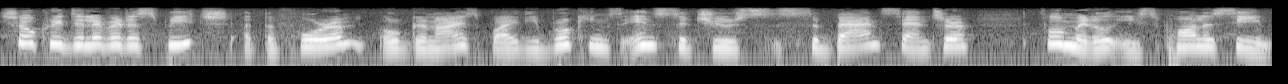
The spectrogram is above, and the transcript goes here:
Shoukry delivered a speech at the forum organized by the Brookings Institute's Saban Center for Middle East Policy.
